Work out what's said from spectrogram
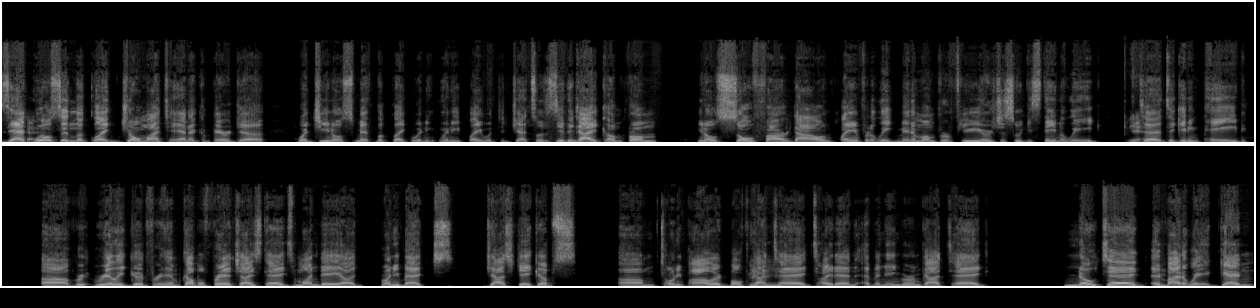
Zach Okay. Wilson looked like Joe Montana compared to what Geno Smith looked like when he when he played with the Jets. So to see the mm-hmm. guy come from you know so far down, playing for the league minimum for a few years just so he can stay in the league, Yeah. to to getting paid, uh, re- really good for him. Couple franchise tags Monday. Uh, running backs Josh Jacobs, um, Tony Pollard both got Mhm. tagged. Tight end Evan Engram got tagged. No tag. And by the way, again,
